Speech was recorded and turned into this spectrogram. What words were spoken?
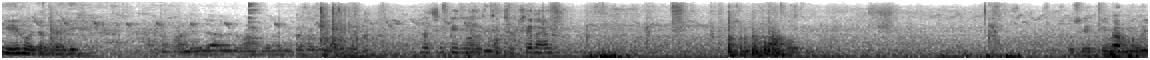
ਇਹ ਹੋ ਜਾਂਦਾ ਜੀ। ਅਸੀਂ ਵੀ ਰਹੇ ਚੁੱਚੇ ਲੈਣ। ਤੁਸੀਂ ਇੱਥੇ ਕਰ ਲਓ ਜੀ।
